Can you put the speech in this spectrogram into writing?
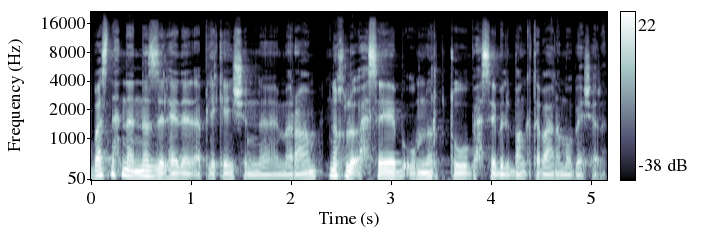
وبس نحن ننزل هذا ال application آه، مرام. نخلق حساب وبنربطه بحساب البنك تبعنا مباشرة.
